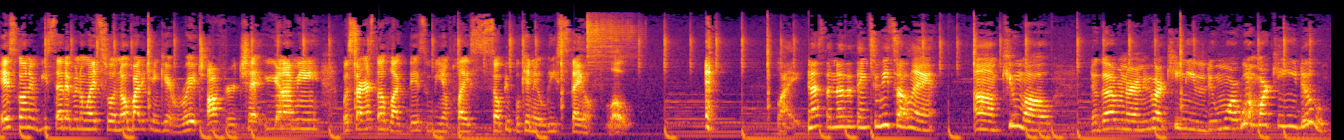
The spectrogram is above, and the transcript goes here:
it's gonna be set up in a way so nobody can get rich off your check, you know what I mean? But certain stuff like this will be in place so people can at least stay afloat. like, that's another thing too. He telling um Cuomo, the governor in New York, he need to do more. What more can he do?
